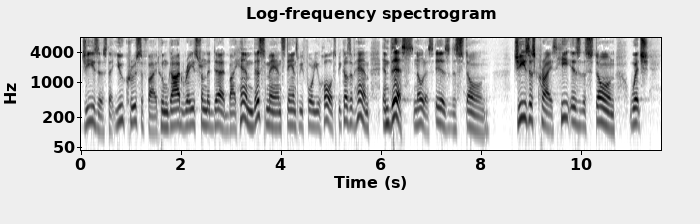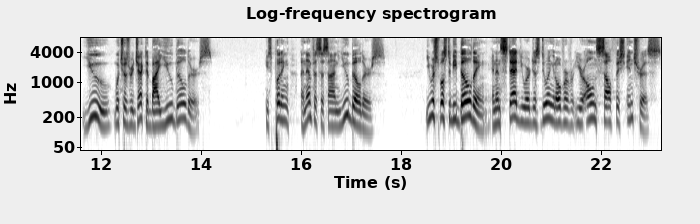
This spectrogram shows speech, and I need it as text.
Jesus that you crucified, whom God raised from the dead, by him this man stands before you whole. It's because of him. And this, notice, is the stone. Jesus Christ, he is the stone which you, which was rejected by you builders. He's putting an emphasis on you builders. You were supposed to be building, and instead you were just doing it over your own selfish interests.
